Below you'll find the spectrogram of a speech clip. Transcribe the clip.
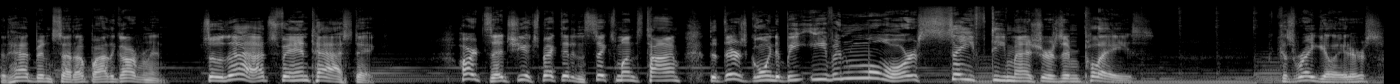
that had been set up by the government. So that's fantastic. Hart said she expected in six months' time that there's going to be even more safety measures in place. Because regulators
